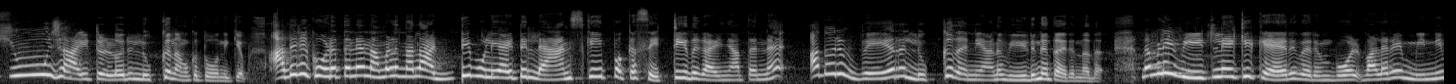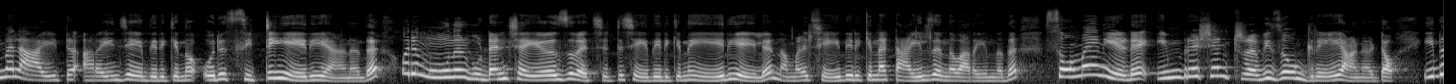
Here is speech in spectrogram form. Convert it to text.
ഹ്യൂജ് ആയിട്ടുള്ള ഒരു ലുക്ക് നമുക്ക് തോന്നിക്കും. അതിന് കൂടെ തന്നെ നമ്മൾ നല്ല അടിപൊളിയായിട്ട് ലാൻഡ്സ്കേപ്പ് ഒക്കെ സെറ്റ് ചെയ്ത് കഴിഞ്ഞാൽ തന്നെ അതൊരു വേറെ ലുക്ക് തന്നെയാണ് വീടിന് തരുന്നത്. നമ്മൾ ഈ വീട്ടിലേക്ക് കയറി വരുമ്പോൾ വളരെ മിനിമൽ ആയിട്ട് അറേഞ്ച് ചെയ്തിരിക്കുന്ന ഒരു സിറ്റിംഗ് ഏരിയ ആണത്. ഒരു മൂന്ന് വുഡൻ ചെയേഴ്സ് വെച്ചിട്ട് ചെയ്തിരിക്കുന്ന ഏരിയയിൽ നമ്മൾ ചെയ്തിരിക്കുന്ന ടൈൽസ് എന്ന് പറയുന്നത് സൊമേനിയുടെ ഇംപ്രഷൻ ട്രെവിസോ ഗ്രേ ആണ് കേട്ടോ ഇത്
